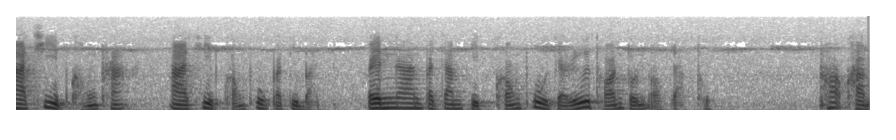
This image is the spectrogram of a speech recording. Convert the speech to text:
อาชีพของพระอาชีพของผู้ปฏิบัติ เป็นงานประจำจิตของผู้จะรื้อถอนตนออกจากทุกข์เพราะความ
